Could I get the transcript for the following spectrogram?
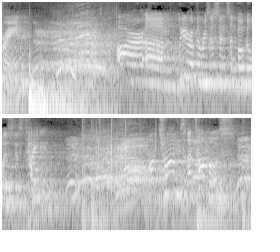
Train. Our um, leader of the resistance and vocalist is Titan. On drums, Atomos.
